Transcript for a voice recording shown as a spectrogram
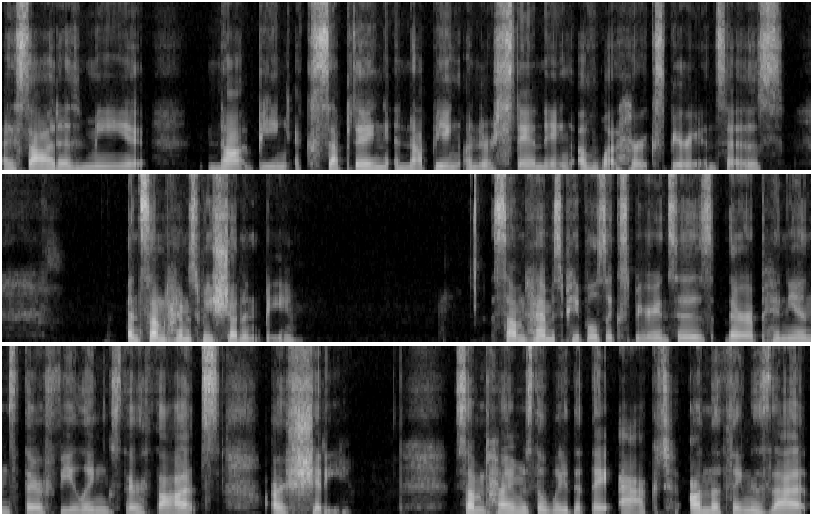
I saw it as me not being accepting and not being understanding of what her experience is. And sometimes we shouldn't be. Sometimes people's experiences, their opinions, their feelings, their thoughts are shitty sometimes the way that they act on the things that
